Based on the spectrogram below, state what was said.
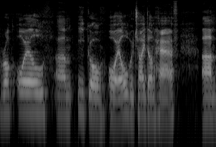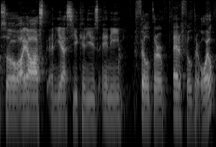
rock oil, um, eco oil, which I don't have. Um, so I asked, and yes, you can use any filter, air filter oil.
